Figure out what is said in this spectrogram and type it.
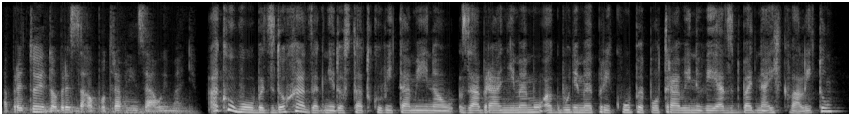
a preto je dobre sa o potraviny zaujímať. Ako vôbec dochádza k nedostatku vitamínov? Zabránime mu, ak budeme pri kúpe potravín viac dbať na ich kvalitu?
